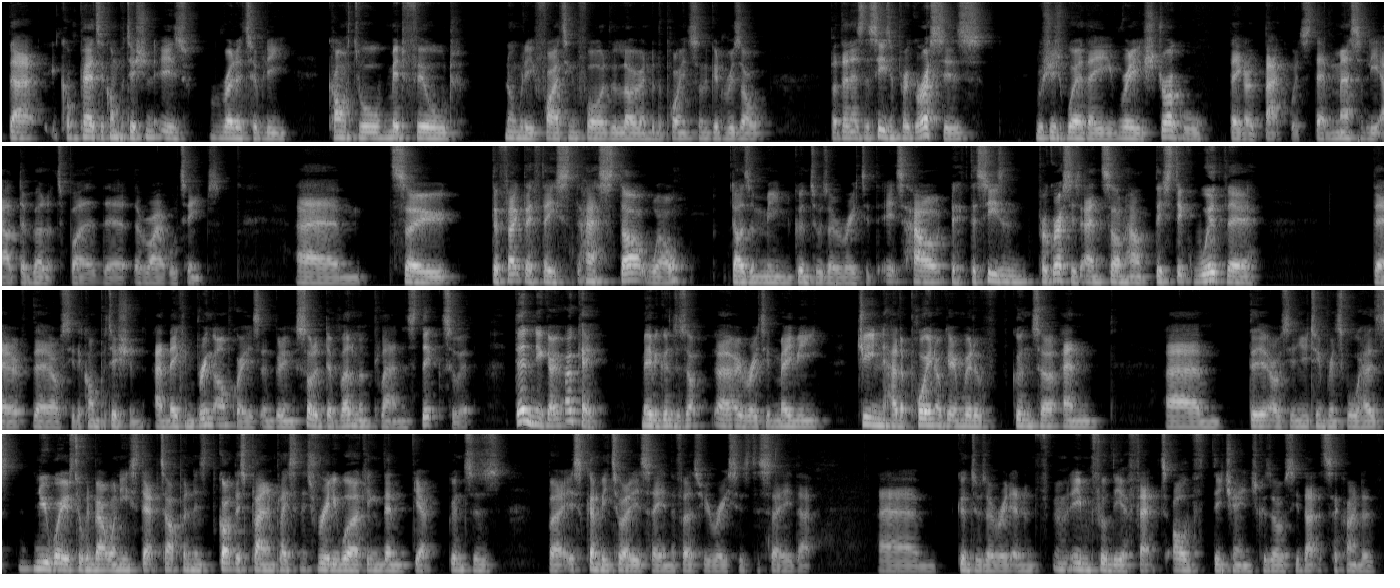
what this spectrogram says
that, compared to competition, is relatively comfortable midfield. Normally fighting for the lower end of the points and a good result. But then as the season progresses, which is where they really struggle, they go backwards. They're massively outdeveloped by the, the rival teams. Um, so the fact that if they start well doesn't mean Gunther is overrated. It's how if the season progresses and somehow they stick with their their their obviously the competition and they can bring upgrades and bring a solid development plan and stick to it. Then you go, okay, maybe Gunther's up, uh, overrated. Maybe Gene had a point of getting rid of Gunther and um, the obviously the new team principal has knew what he was talking about when he stepped up and has got this plan in place and it's really working. Then yeah, Gunther's. but it's going to be too early to say in the first few races to say that um, Gunther was overrated and even feel the effect of the change because obviously that's a kind of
